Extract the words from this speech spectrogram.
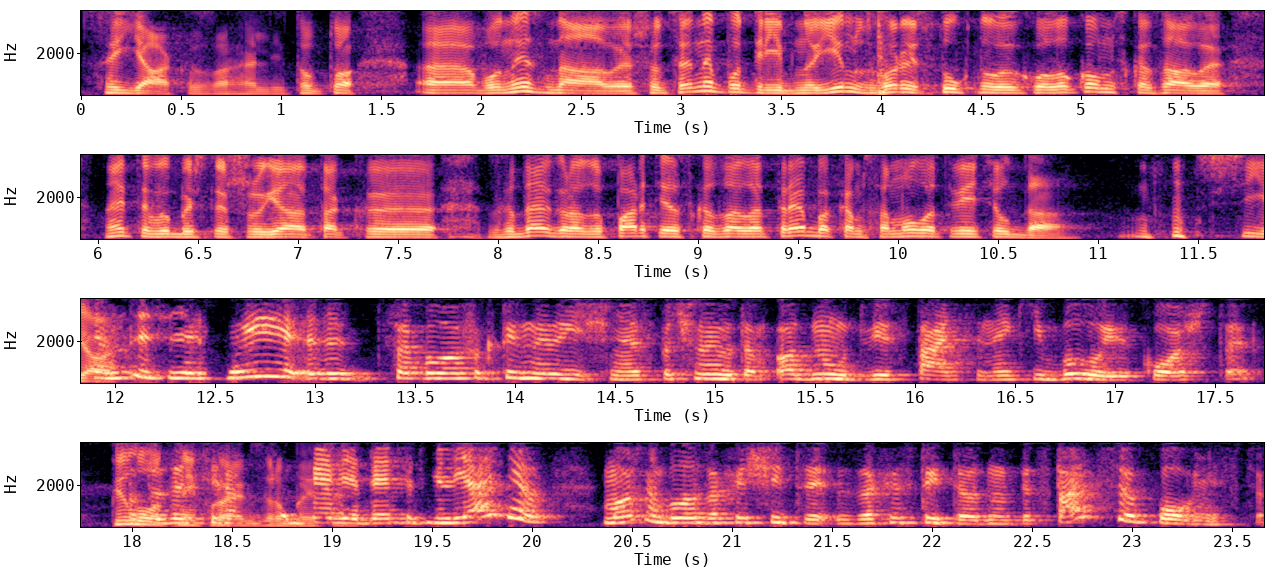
Це як взагалі? Тобто е, вони знали, що це не потрібно. Їм згори стукнули кулаком, сказали: знаєте, вибачте, що я так е, згадаю одразу, партія сказала треба, комсомол відповів да. Як? дивіться, Якби е, це було ефективне рішення, розпочинили там одну-дві станції, на які були кошти, тобто за ці проект там, 9-10 мільярдів, можна було захистити, захистити одну підстанцію повністю.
